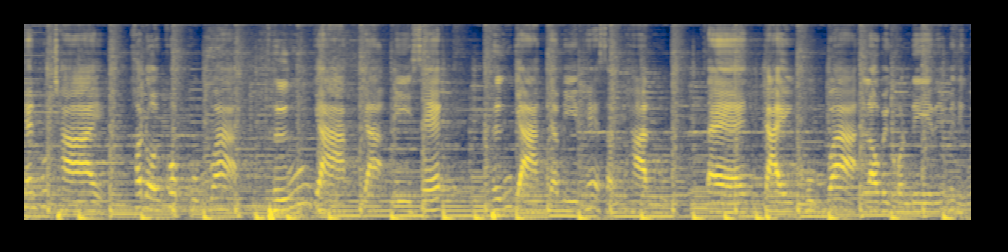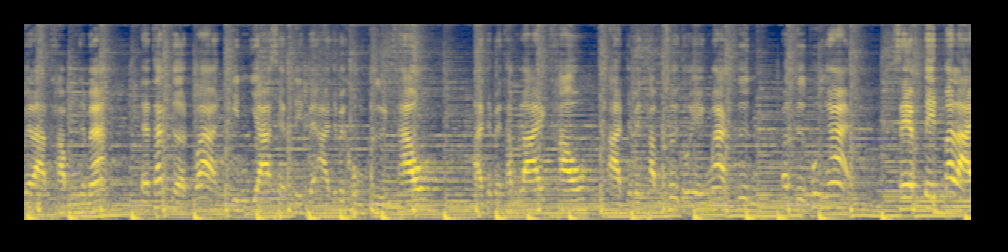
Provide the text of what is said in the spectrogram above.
เช่นผู้ชายเขาโดนควบคุมว่าถึงอยากจะมีเซ็กถึงอยากจะมีเพศสัมพันธ์ แต่ใจคุมว่าเราเป็นคนดีไม่ถึงเวลาทำใช่ไหมแต่ถ้าเกิดว่ากินยาเสพติดไปอาจจะไปข่มขืนเขาอาจจะไปทำร้ายเขาอาจจะไปทำช่วยตัวเองมากขึ้น ก็คือพูดง่ายเสพติดเมื่อไหร่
